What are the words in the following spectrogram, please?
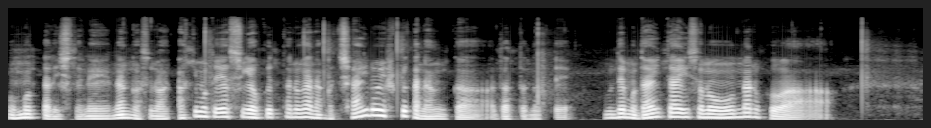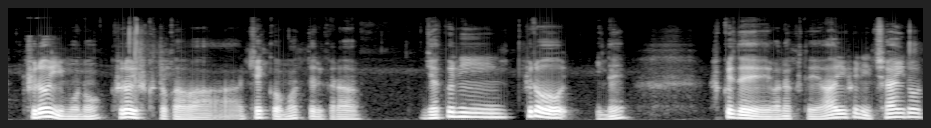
思ったりしてね、なんかその、秋元康が送ったのがなんか茶色い服かなんかだったんだって。でも大体その女の子は、黒いもの、黒い服とかは結構持ってるから、逆に黒いね、服ではなくて、ああいう風に茶色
